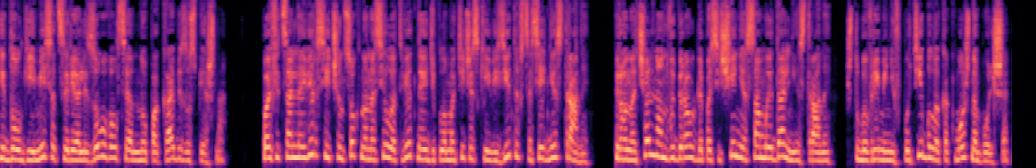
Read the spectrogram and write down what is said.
и долгие месяцы реализовывался, но пока безуспешно. По официальной версии, Чунцок наносил ответные дипломатические визиты в соседние страны. Первоначально он выбирал для посещения самые дальние страны, чтобы времени в пути было как можно больше.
